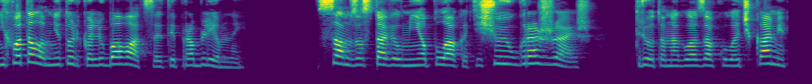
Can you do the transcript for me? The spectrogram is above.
Не хватало мне только любоваться этой проблемной. Сам заставил меня плакать, еще и угрожаешь. Трет она глаза кулачками,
